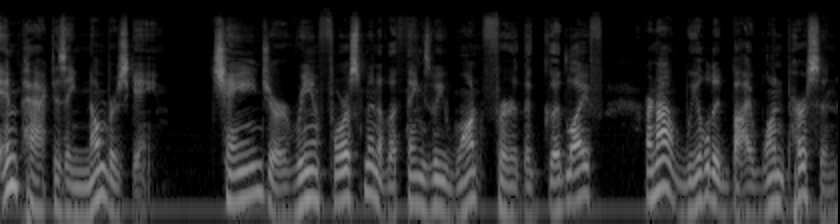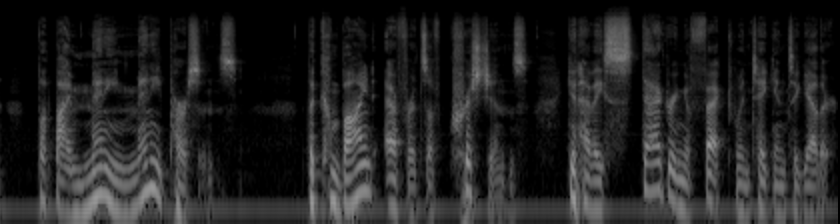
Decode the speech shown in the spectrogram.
Impact is a numbers game. Change or reinforcement of the things we want for the good life are not wielded by one person, but by many, many persons. The combined efforts of Christians can have a staggering effect when taken together.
